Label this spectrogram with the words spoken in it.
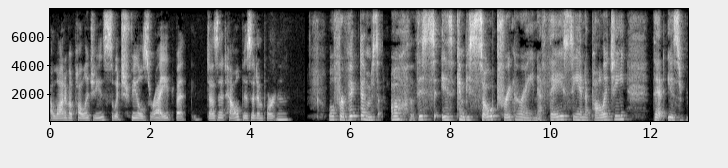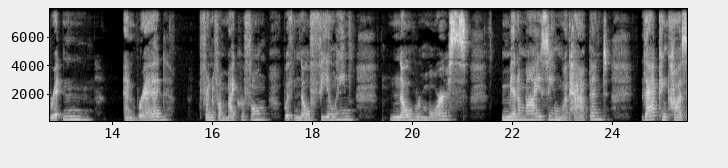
a lot of apologies, which feels right, but does it help? Is it important? Well, for victims, oh, this is can be so triggering if they see an apology that is written and read in front of a microphone with no feeling, no remorse, minimizing what happened. That can cause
